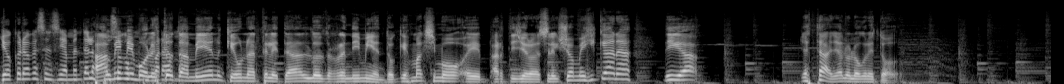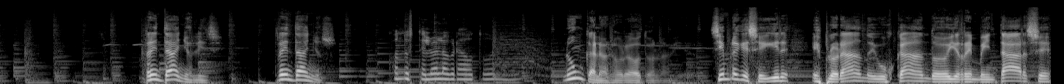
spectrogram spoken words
Yo creo que sencillamente los A puso mí me como molestó también que un atleta de alto rendimiento, que es máximo eh, artillero de la selección mexicana, diga, ya está, ya lo logré todo. 30 años, Lindsay. 30 años. Cuando usted lo ha logrado todo en la vida. Nunca lo has logrado todo en la vida. Siempre hay que seguir explorando y buscando y reinventarse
